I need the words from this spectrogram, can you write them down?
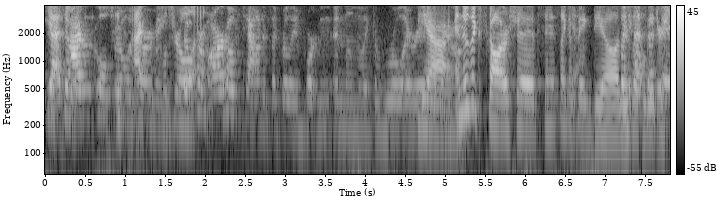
Yeah, it's So, agricultural it's and farming. agricultural- So from our hometown, it's like really important, and then like the rural areas. yeah, around. and there's like scholarships, and it's like a Yeah. big deal, and it's there's like, like, FFA,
